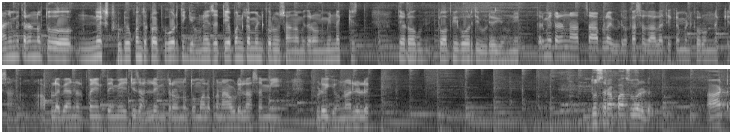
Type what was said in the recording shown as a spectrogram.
आणि मित्रांनो तो नेक्स्ट व्हिडिओ कोणत्या टॉपिकवरती घेऊन यायचा ते पण कमेंट करून सांगा मित्रांनो. मी नक्कीच त्या टॉप टॉपिकवरती व्हिडिओ घेऊन येईन. तर मित्रांनो आजचा आपला व्हिडिओ कसा झाला ते कमेंट करून नक्की सांगा. आपला बॅनर पण एकदम एच डी झालेला आहे मित्रांनो तुम्हाला पण आवडेल असा मी व्हिडिओ घेऊन आलेलो आहे. दुसरा पासवर्ड आठ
